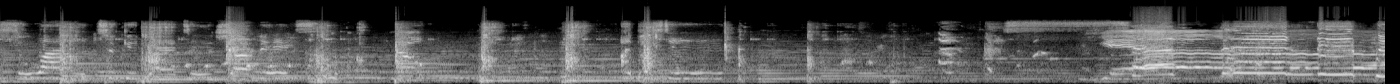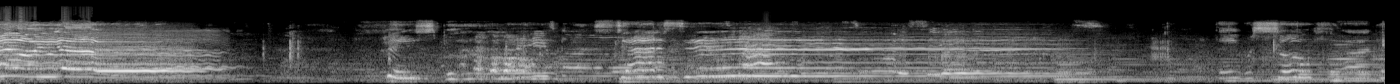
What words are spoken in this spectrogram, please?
So I took advantage of it. No. I posted. Seventy Facebook statuses. They were so funny.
